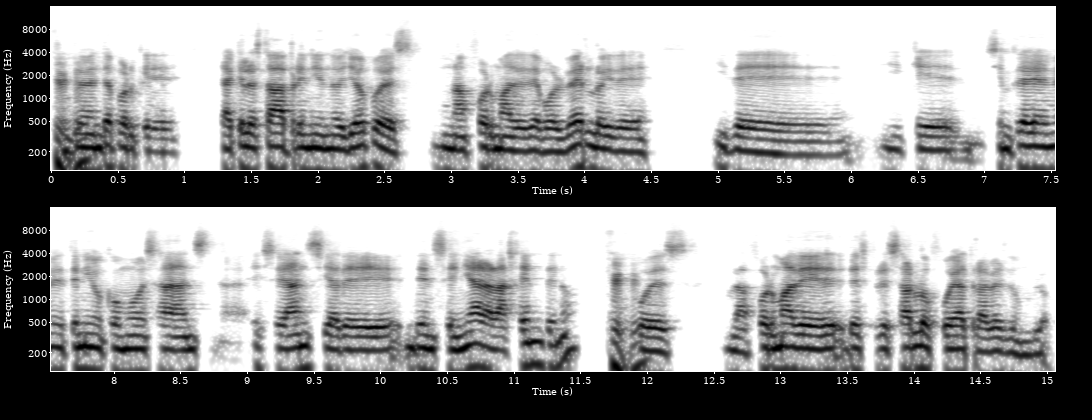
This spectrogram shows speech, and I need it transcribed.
simplemente porque ya que lo estaba aprendiendo yo, pues una forma de devolverlo y de, y de y que siempre he tenido como esa, ese ansia de, de, enseñar a la gente, ¿no? Pues la forma de, de, expresarlo fue a través de un blog.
